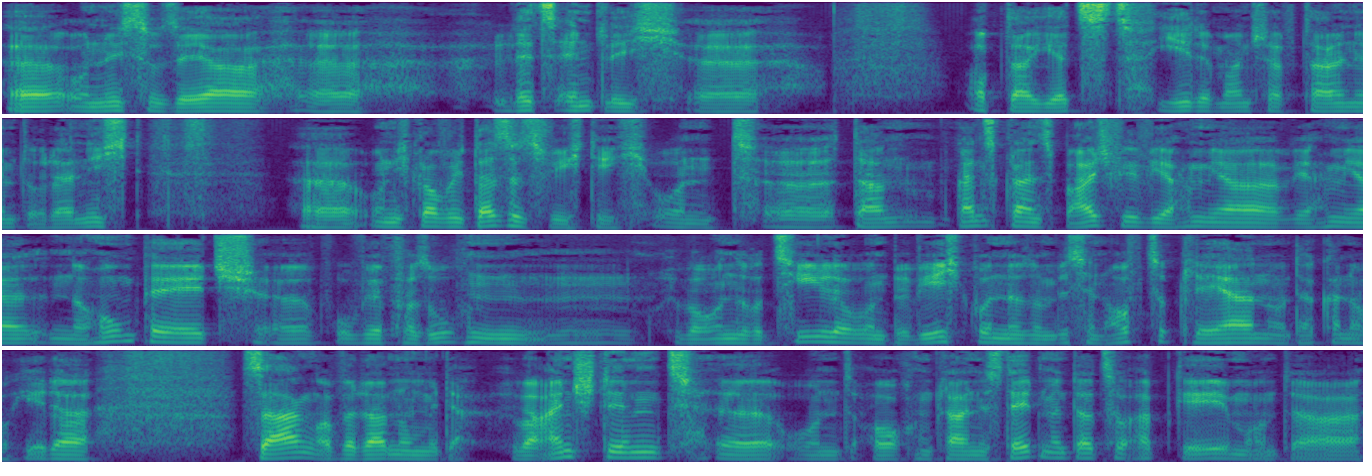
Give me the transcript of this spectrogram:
äh, und nicht so sehr äh, letztendlich äh, ob da jetzt jede Mannschaft teilnimmt oder nicht. Äh, und ich glaube, das ist wichtig. Und äh, dann ganz kleines Beispiel: Wir haben ja, wir haben ja eine Homepage, äh, wo wir versuchen über unsere Ziele und Beweggründe so ein bisschen aufzuklären. Und da kann auch jeder sagen, ob er da nun mit übereinstimmt äh, und auch ein kleines Statement dazu abgeben. Und da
